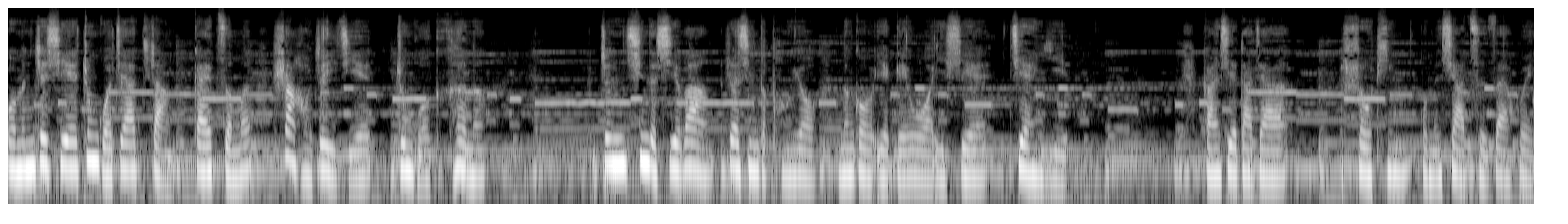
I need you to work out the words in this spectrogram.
我们这些中国家长该怎么上好这一节中国课呢？真心的希望热心的朋友能够也给我一些建议。感谢大家收听，我们下次再会。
